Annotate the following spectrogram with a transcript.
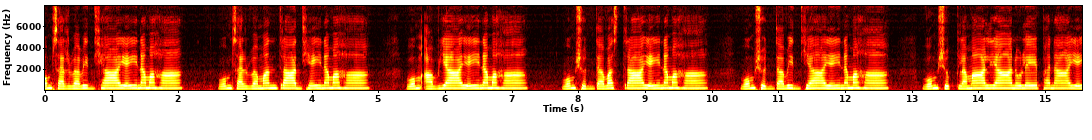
ॐ सर्वविद्यायै नमः ॐ सर्वमन्त्राध्यै नमः ॐ अव्यायै नमः ॐ शुद्धवस्त्रायै नमः ॐ शुद्धविद्यायै नमः ॐ शुक्लमाल्यानुलेपनायै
